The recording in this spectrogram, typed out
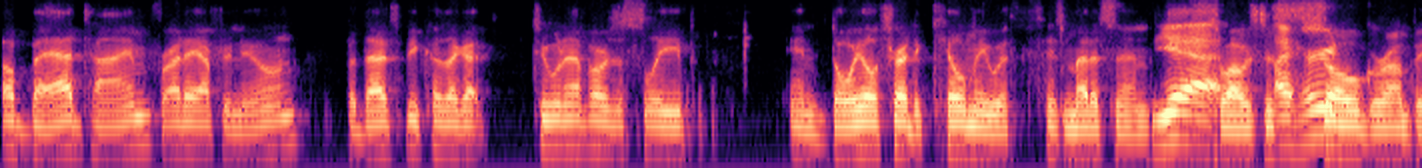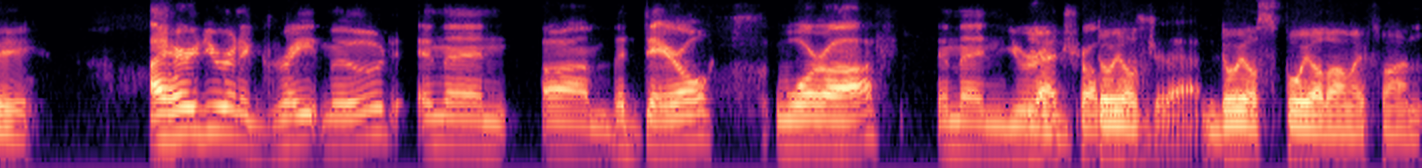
a bad time Friday afternoon, but that's because I got two and a half hours of sleep, and Doyle tried to kill me with his medicine. Yeah, so I was just I heard- so grumpy. I heard you were in a great mood, and then um, the Daryl wore off, and then you were Yeah, in trouble Doyle- after that. Doyle spoiled all my fun.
